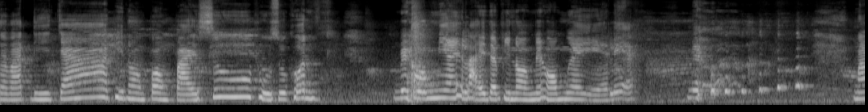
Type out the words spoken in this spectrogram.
สวัสดีจ้า พี่น้องปองไปสู้ผู้สุคนไม่หอมเมียไหลายแต่พี่น้องไม่หอมเมื่อยแอเลยม่มา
